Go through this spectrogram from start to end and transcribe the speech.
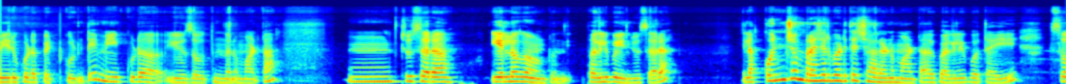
మీరు కూడా పెట్టుకుంటే మీకు కూడా యూజ్ అవుతుందన్నమాట. చూసారా? ఎల్లోగా ఉంటుంది. పగిలిపోయింది చూసారా? ఇలా కొంచెం ప్రెషర్ పెడితే చాలన్నమాట అవి పగిలిపోతాయి. సో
